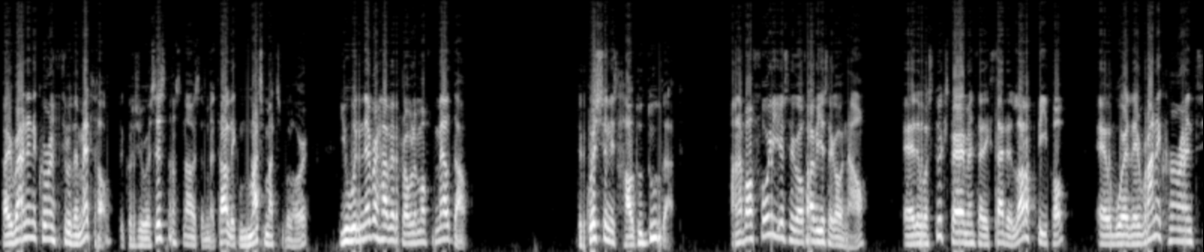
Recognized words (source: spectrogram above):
by running a current through the metal, because your resistance now is a metallic, much, much lower, you would never have a problem of meltdown. The question is how to do that. And about four years ago, five years ago now, uh, there was two experiments that excited a lot of people uh, where they ran a current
